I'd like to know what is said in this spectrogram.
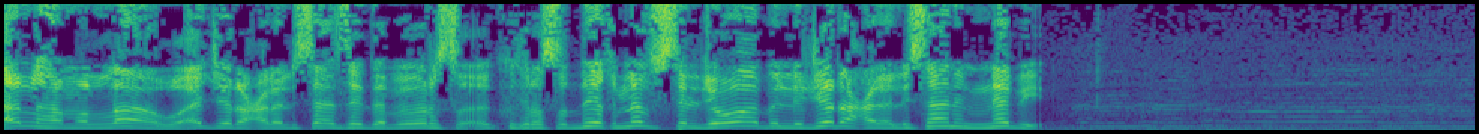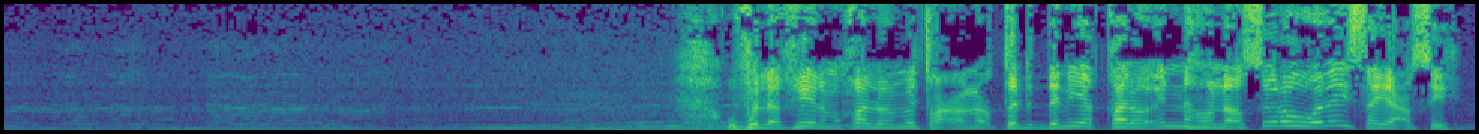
ألهم الله وأجرى على لسان سيدنا أبي بكر الصديق نفس الجواب اللي جرى على لسان النبي. وفي الأخير لما قالوا نعطي الدنيا قالوا إنه ناصره وليس يعصيه.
